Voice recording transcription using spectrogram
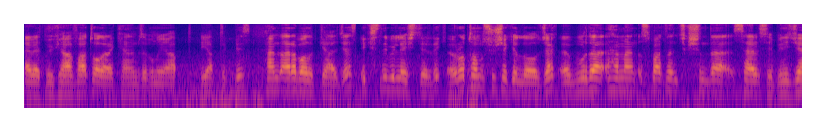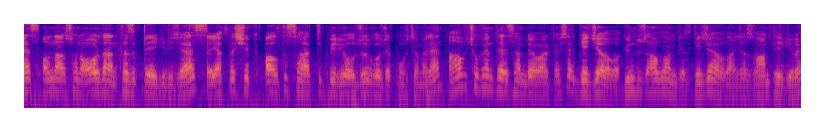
Evet mükafatı olarak kendimize bunu yap- yaptık biz. Hem de araba alıp geleceğiz. İkisini birleştirdik. E, Rotamız şu şekilde olacak. E, Burada hemen Isparta'nın çıkışında servise bineceğiz. Ondan sonra oradan Kazıklı'ya gideceğiz. E, Yaklaşık 6 saatlik bir yolculuk olacak muhtemelen. Av çok enteresan bir av arkadaşlar. Gece avı. Gündüz avlanmayacağız. Gece avlanacağız vampir gibi.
